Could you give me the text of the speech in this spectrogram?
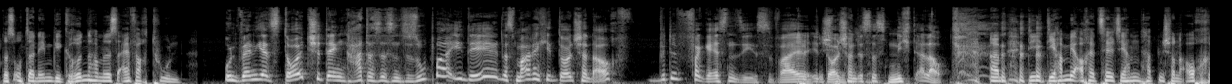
das Unternehmen gegründet haben und es einfach tun. Und wenn jetzt Deutsche denken, hat das ist eine super Idee, das mache ich in Deutschland auch, bitte vergessen Sie es, weil in Deutschland ist es nicht erlaubt. Ähm, die, die haben mir auch erzählt, sie haben, hatten schon auch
